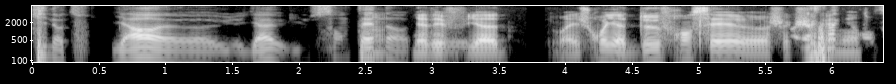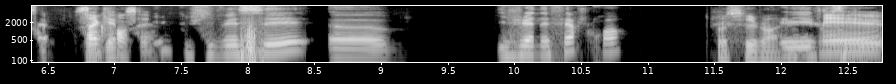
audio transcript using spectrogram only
qui notent. Il y a, euh, il y a une centaine. Mm. Il y a des, de- il y a, ouais, je crois il y a deux Français euh, chaque, cinq année. Français. Cinq Français. JVC, euh, IGNFR, je crois. Possible. ouais. Et je sais Mais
